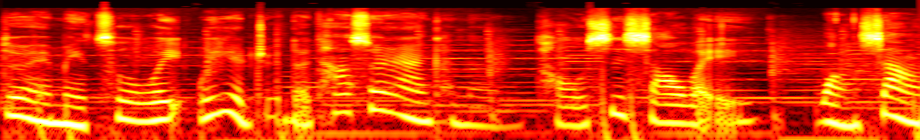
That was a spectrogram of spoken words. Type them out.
对，没错，我我也觉得他虽然可能头是稍微往上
